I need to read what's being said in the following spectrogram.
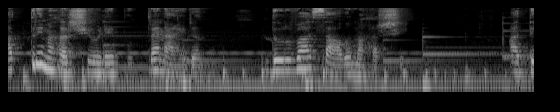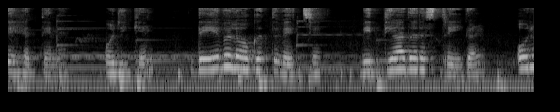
അത്രി മഹർഷിയുടെ പുത്രനായിരുന്നു ദുർവാസാവ് മഹർഷി. അദ്ദേഹത്തിന് ഒരിക്കൽ ദേവലോകത്ത് വെച്ച് വിദ്യാധര സ്ത്രീകൾ ഒരു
